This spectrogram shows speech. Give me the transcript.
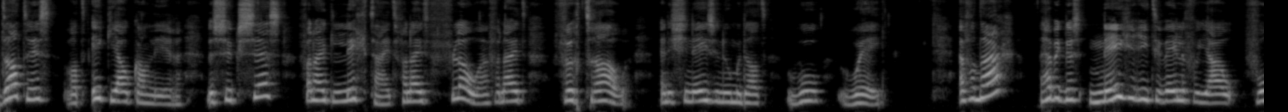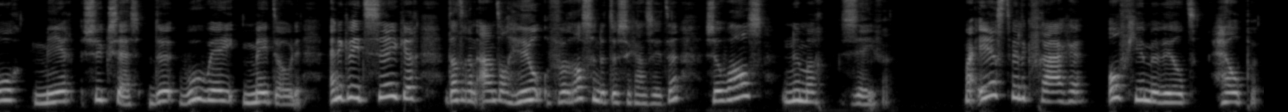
Dat is wat ik jou kan leren. De succes vanuit lichtheid, vanuit flow en vanuit vertrouwen. En de Chinezen noemen dat Wu Wei. En vandaag heb ik dus negen rituelen voor jou voor meer succes. De Wu Wei methode. En ik weet zeker dat er een aantal heel verrassende tussen gaan zitten, zoals nummer 7. Maar eerst wil ik vragen of je me wilt helpen.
